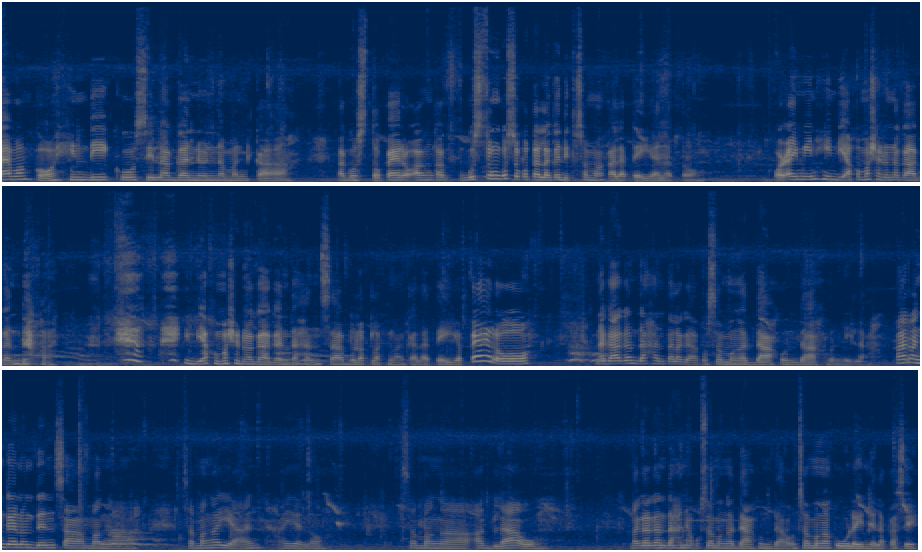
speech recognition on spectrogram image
ewan ko, hindi ko sila ganun naman ka kagusto. Pero ang gustong gusto ko talaga dito sa mga kalateya na to. Or I mean, hindi ako masyado nagagandahan. hindi ako masyado nagagandahan sa bulaklak ng kalateya. Pero, nagagandahan talaga ako sa mga dahon-dahon nila. Parang ganun din sa mga, sa mga yan, ayan o, sa mga aglaw. Nagagandahan ako sa mga dahon-dahon, sa mga kulay nila kasi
